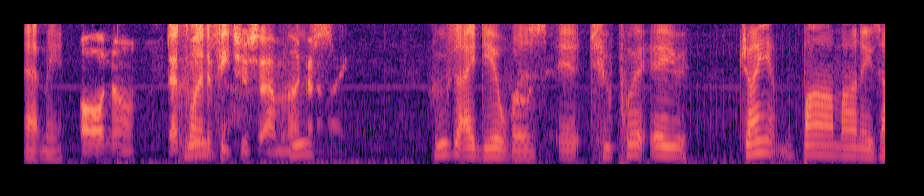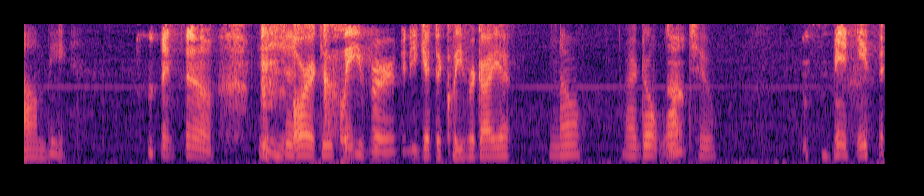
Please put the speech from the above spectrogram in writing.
at me. Oh no, that's one of the Who's- features I'm not gonna like. Whose idea was it to put a giant bomb on a zombie? I know. It's just or a stupid. cleaver. Did you get the cleaver guy yet? No, I don't No. want to. Me neither.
